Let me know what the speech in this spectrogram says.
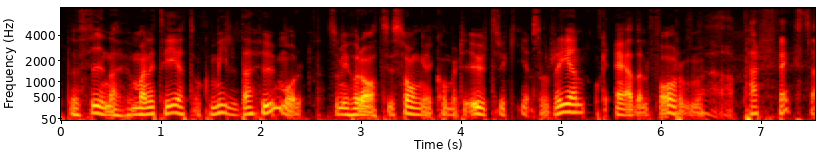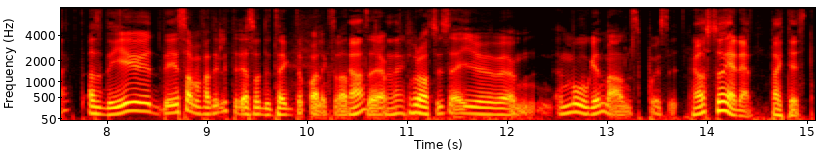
den fina humanitet och milda humor som i Horatius sånger kommer till uttryck i en så ren och ädel form. Ja, perfekt sagt. Alltså det är ju, det sammanfattar lite det som du tänkte på liksom, att Ja, eh. Horatius är ju eh, en mogen mans poesi. Ja, så är det faktiskt.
